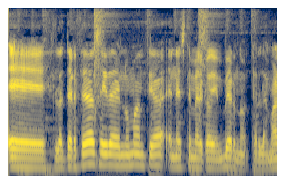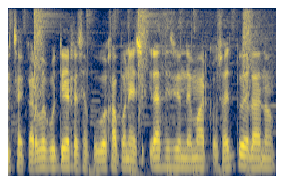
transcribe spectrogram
Eh, la tercera salida de Numancia en este mercado de invierno, tras la marcha de Carlos Gutiérrez al fútbol japonés y la cesión de Marcos al Tudelano,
